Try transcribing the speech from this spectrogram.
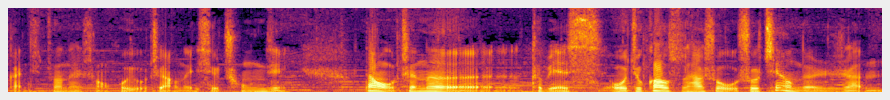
感情状态上会有这样的一些憧憬。但我真的特别喜，我就告诉他说：“我说这样的人，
